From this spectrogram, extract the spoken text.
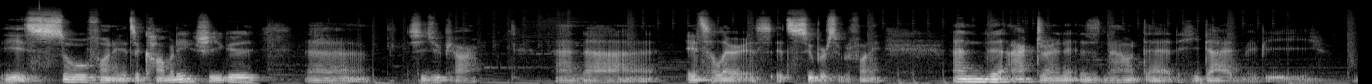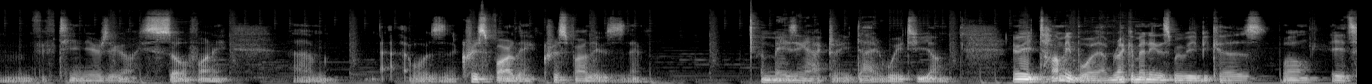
It is so funny. It's a comedy. 是一个呃喜剧片儿 and uh, it's hilarious. It's super super funny. And the actor in it is now dead. He died maybe mm, 15 years ago. He's so funny. Um, what was it? Chris Farley. Chris Farley was his name. Amazing actor. He died way too young. Anyway, Tommy Boy, I'm recommending this movie because, well, it's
